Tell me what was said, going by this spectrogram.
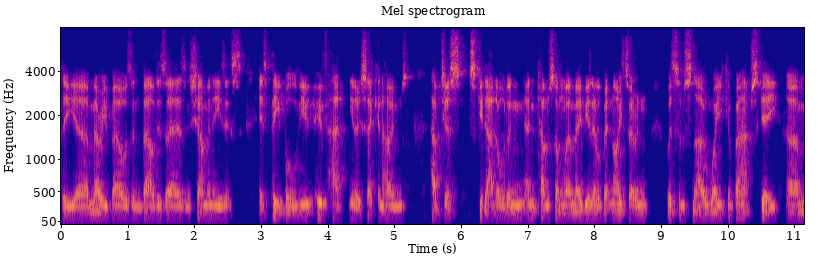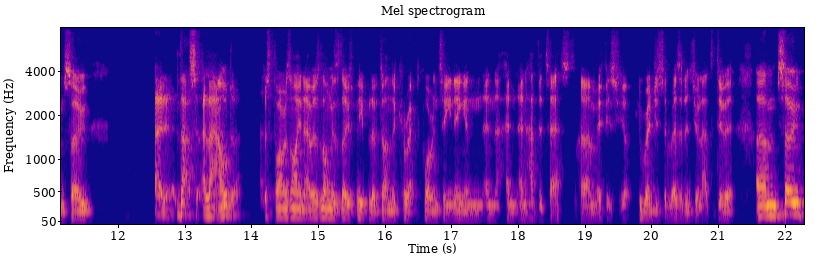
the uh, and Val d'Isères and Chamonix. It's it's people you, who've had you know second homes have just skedaddled and, and come somewhere maybe a little bit nicer and with some snow where you can perhaps ski. Um, so uh, that's allowed as far as I know, as long as those people have done the correct quarantining and and and, and had the test, um, if it's your registered residents, you're allowed to do it. Um, so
